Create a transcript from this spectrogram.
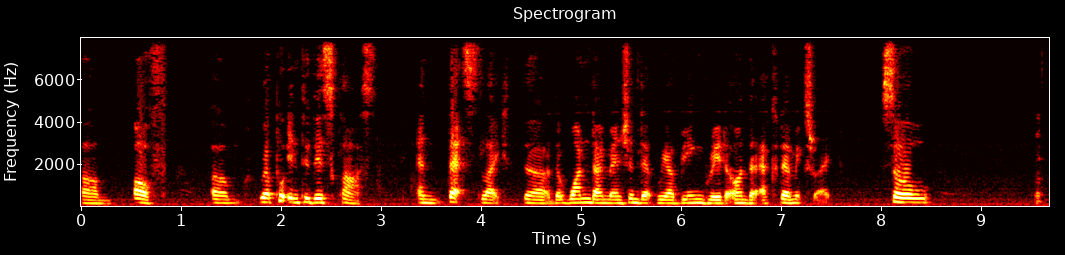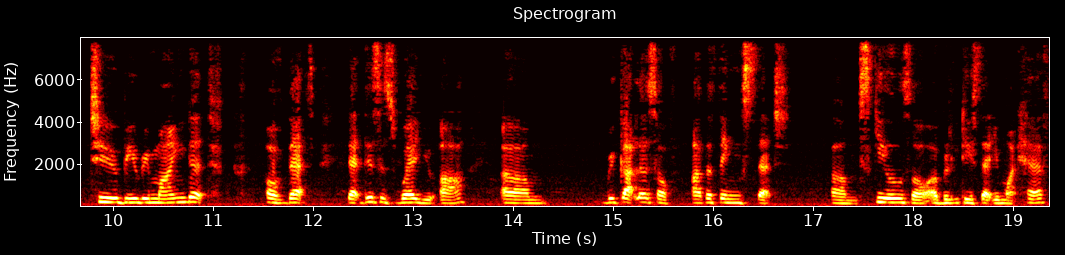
um, of, um, we're put into this class, and that's like the, the one dimension that we are being graded on the academics, right? So to be reminded of that, that this is where you are, um, regardless of other things that um, skills or abilities that you might have.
